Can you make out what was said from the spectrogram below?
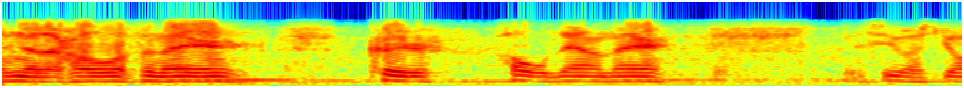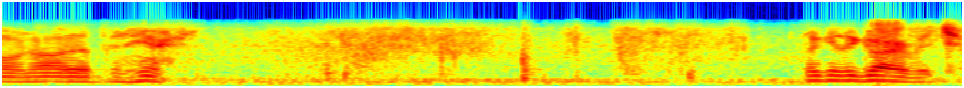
Another hole up in there. Critter hole down there. Let's see what's going on up in here. Look at the garbage.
